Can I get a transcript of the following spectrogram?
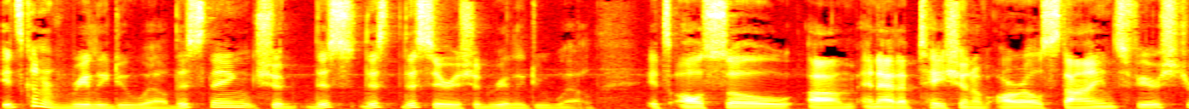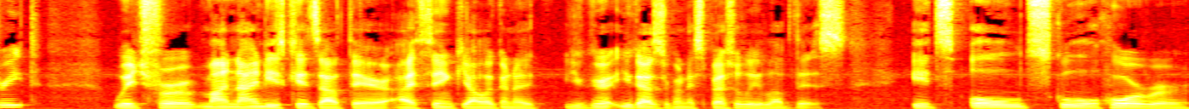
It's gonna really do well. This thing should this this this series should really do well. It's also um, an adaptation of R.L. Stine's Fear Street, which for my '90s kids out there, I think y'all are gonna you you guys are gonna especially love this. It's old school horror,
